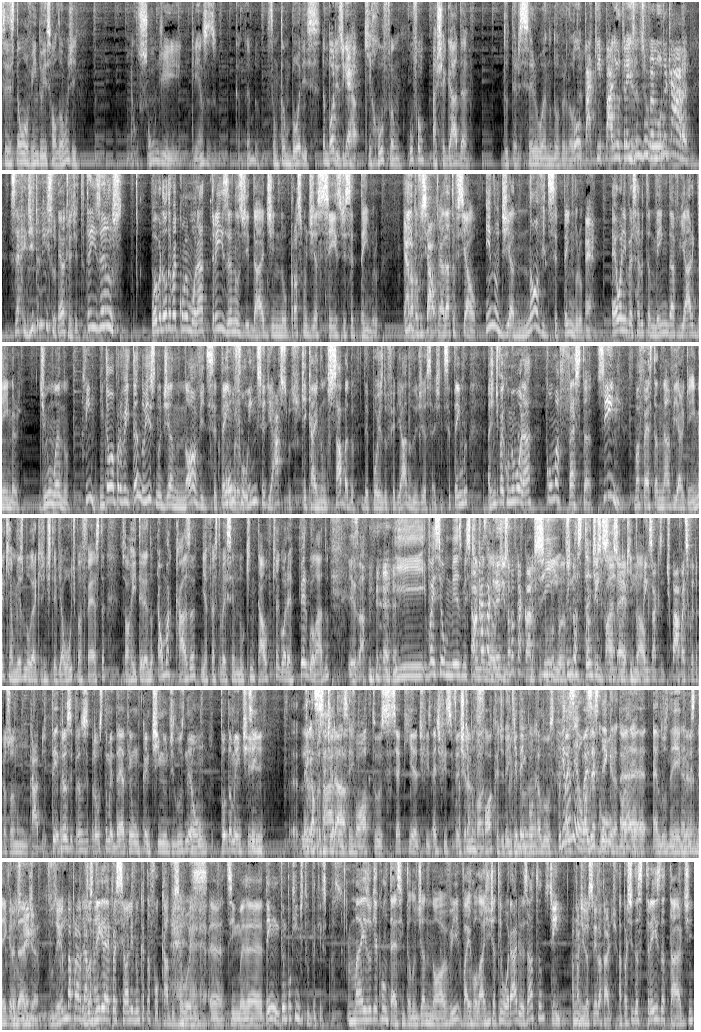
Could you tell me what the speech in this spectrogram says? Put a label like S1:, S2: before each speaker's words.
S1: Vocês estão ouvindo isso ao longe?
S2: É o som de crianças cantando?
S1: São tambores
S2: Tambores de guerra.
S1: que rufam
S2: Rufam.
S1: a chegada do terceiro ano do Overloader.
S2: Puta que pariu, três anos de overloader, cara. Vocês acreditam nisso?
S1: Eu acredito.
S2: Três anos.
S1: O Overloader vai comemorar três anos de idade no próximo dia 6 de setembro.
S2: É a data oficial.
S1: É a data oficial. E no dia 9 de setembro
S2: É.
S1: é o aniversário também da VR Gamer, de um ano.
S2: Sim.
S1: Então, aproveitando isso, no dia 9 de setembro,
S2: Confluência de astros.
S1: que cai num sábado, depois do feriado do dia 7 de setembro, a gente vai comemorar com uma festa.
S2: Sim.
S1: Uma festa na VR Gamer, que é o mesmo lugar que a gente teve a última festa. Só reiterando, é uma casa e a festa vai ser no quintal, que agora é pergolado.
S3: Exato.
S1: e vai ser o mesmo
S2: É
S1: esquema.
S2: uma casa grande,
S1: última.
S2: só pra ficar claro. Tipo,
S1: Sim,
S2: pra você
S1: tem
S2: não
S1: bastante
S2: ficar
S1: espaço no
S2: é,
S1: quintal.
S2: Não pensar que, tipo, ah, vai 50 pessoas, não cabe.
S3: Tem, pra, você, pra, você, pra você ter uma ideia, tem um cantinho de luz neon totalmente
S1: Sim.
S3: Eh, legal pra você
S1: Trançado,
S3: tirar
S1: assim.
S3: fotos. Se aqui é difícil, é difícil pra
S1: Acho que
S3: tirar
S1: não
S3: foto.
S1: foca direito
S3: Porque tem pouca
S1: né?
S3: luz.
S1: Porque não é neon, é luz negra, não é?
S3: É, é, é luz negra.
S1: É luz negra.
S2: Luz
S3: verdade.
S2: negra. Luz negra não dá pra olhar
S1: Luz
S2: pra
S1: negra é pra você olha e nunca tá focado o seu olho.
S3: É, sim, mas é, tem, tem um pouquinho de tudo naquele espaço.
S1: Mas o que acontece então? No dia 9 vai rolar, a gente já tem o horário exato?
S2: Sim, a partir das três da tarde.
S1: A partir das 3 da tarde.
